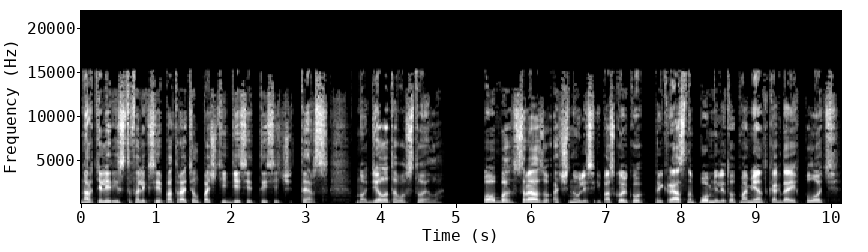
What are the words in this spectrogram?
На артиллеристов Алексей потратил почти 10 тысяч терс, но дело того стоило. Оба сразу очнулись, и поскольку прекрасно помнили тот момент, когда их плоть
